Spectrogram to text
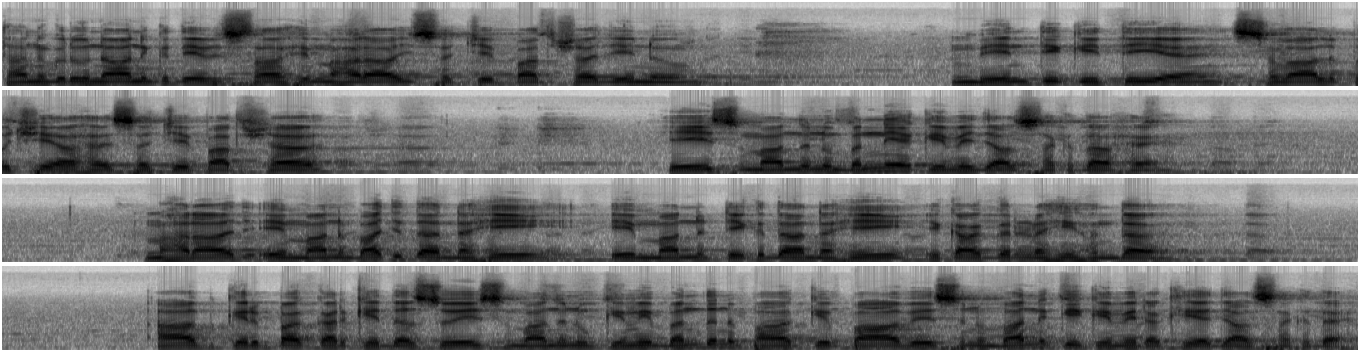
ਧੰਨ ਗੁਰੂ ਨਾਨਕ ਦੇਵ ਸਾਹਿਬ ਮਹਾਰਾਜ ਸੱਚੇ ਪਾਤਸ਼ਾਹ ਜੀ ਨੂੰ ਬੇਨਤੀ ਕੀਤੀ ਹੈ, ਸਵਾਲ ਪੁੱਛਿਆ ਹੈ ਸੱਚੇ ਪਾਤਸ਼ਾਹ, ਇਸ ਮਨ ਨੂੰ ਬੰਨਿਆ ਕਿਵੇਂ ਜਾ ਸਕਦਾ ਹੈ? ਮਹਾਰਾਜ, ਇਹ ਮਨ ਵੱਜਦਾ ਨਹੀਂ, ਇਹ ਮਨ ਟਿਕਦਾ ਨਹੀਂ, ਇਕਾਗਰ ਨਹੀਂ ਹੁੰਦਾ। ਆਪ ਕਿਰਪਾ ਕਰਕੇ ਦੱਸੋ ਇਸ ਮਨ ਨੂੰ ਕਿਵੇਂ ਬੰਧਨ ਪਾ ਕੇ ਪਾਵ ਇਸ ਨੂੰ ਬੰਨ ਕੇ ਕਿਵੇਂ ਰੱਖਿਆ ਜਾ ਸਕਦਾ ਹੈ?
